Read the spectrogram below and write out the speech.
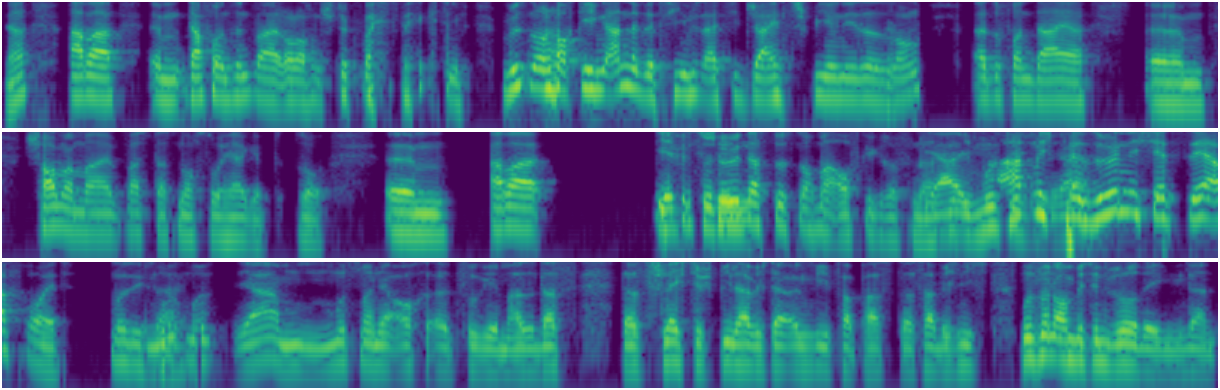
Ja, aber ähm, davon sind wir halt auch noch ein Stück weit weg. Die müssen auch noch gegen andere Teams als die Giants spielen in dieser Saison. Also von daher ähm, schauen wir mal, was das noch so hergibt. So, ähm, aber ich finde es schön, den... dass du es nochmal aufgegriffen hast. Ja, ich muss hat nicht, mich ja. persönlich jetzt sehr erfreut muss ich sagen. Ja, muss man ja auch äh, zugeben. Also das, das schlechte Spiel habe ich da irgendwie verpasst. Das habe ich nicht, muss man auch ein bisschen würdigen dann.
